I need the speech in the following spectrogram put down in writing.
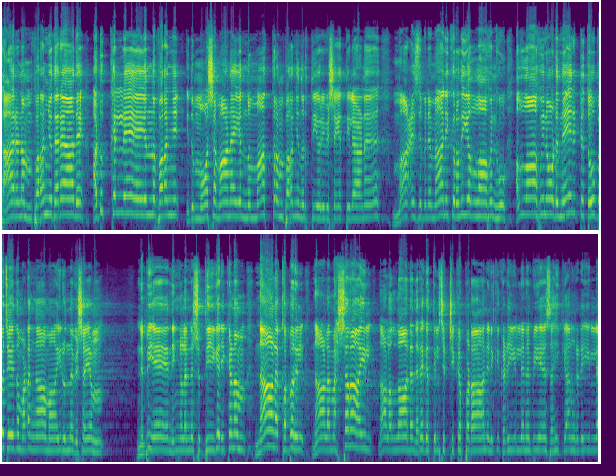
കാരണം പറഞ്ഞു തരാതെ അടുക്കല്ലേ എന്ന് പറഞ്ഞ് ഇത് മോശമാണ് എന്ന് മാത്രം പറഞ്ഞു നിർത്തിയ ഒരു വിഷയത്തിലാണ് മാലിക് അള്ളാഹുവിനോട് നേരിട്ട് തൗബ ചെയ്ത് മടങ്ങാമായിരുന്ന വിഷയം നബിയെ നിങ്ങൾ എന്നെ ശുദ്ധീകരിക്കണം. നാളെ ഖബറിൽ നാളെ മഷറായിൽ നാളെ അള്ളാന്റെ നരകത്തിൽ ശിക്ഷിക്കപ്പെടാൻ എനിക്ക് കഴിയില്ല നബിയെ സഹിക്കാൻ കഴിയില്ല.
